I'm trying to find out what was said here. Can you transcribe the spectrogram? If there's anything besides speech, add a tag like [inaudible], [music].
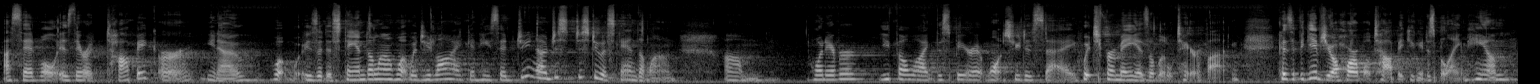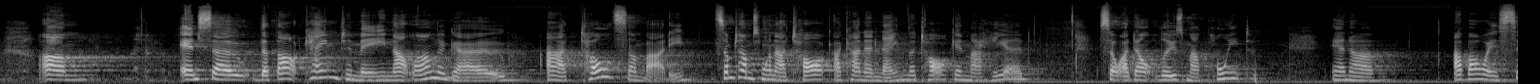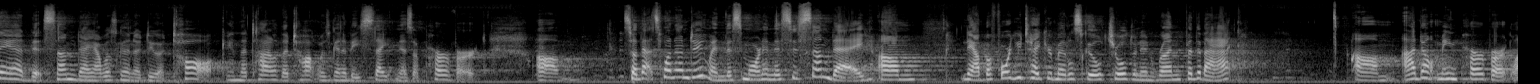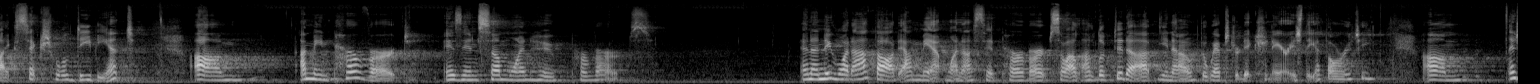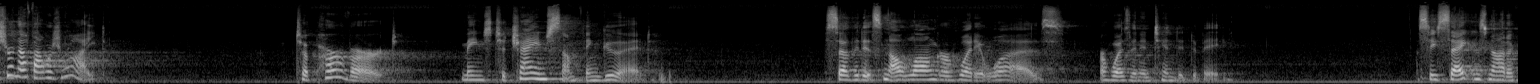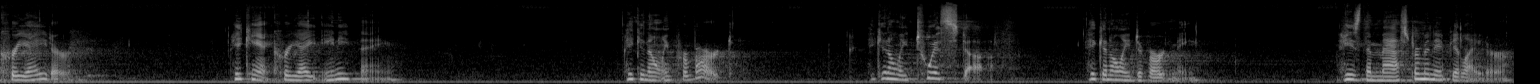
I said, well, is there a topic or, you know, what, is it a standalone? What would you like? And he said, you know, just, just do a standalone. Um, whatever you feel like the Spirit wants you to say, which for me is a little terrifying. Because if he gives you a horrible topic, you can just blame him. Um, and so the thought came to me not long ago I told somebody, sometimes when I talk, I kind of name the talk in my head so I don't lose my point. And uh, I've always said that someday I was going to do a talk, and the title of the talk was going to be Satan is a Pervert. Um, so that's what I'm doing this morning. This is someday. Um, now, before you take your middle school children and run for the back, um, I don't mean pervert like sexual deviant. Um, I mean pervert is in someone who perverts. And I knew what I thought I meant when I said pervert, so I, I looked it up. You know, the Webster Dictionary is the authority. Um, and sure enough, I was right. To pervert means to change something good so that it's no longer what it was or wasn't intended to be. See, Satan's not a creator. He can't create anything. He can only pervert. He can only twist stuff. He can only divert me. He's the master manipulator,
